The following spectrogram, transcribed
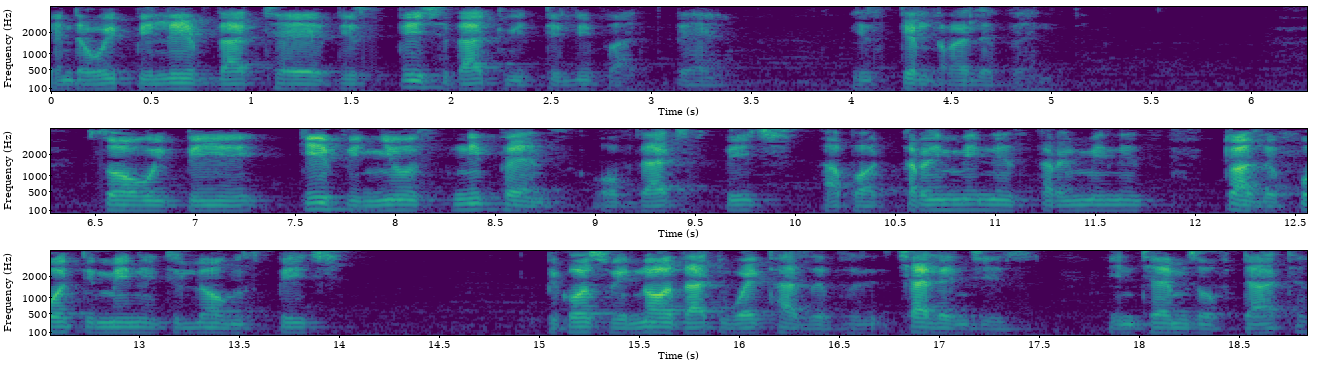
And we believe that uh, the speech that we delivered there is still relevant. So we'll be giving you snippets of that speech, about three minutes, three minutes. It was a 40 minute long speech because we know that workers have challenges in terms of data.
